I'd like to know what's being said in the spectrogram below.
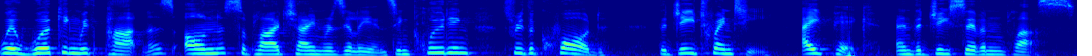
We're working with partners on supply chain resilience, including through the Quad, the G20, APEC, and the G7 Plus.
